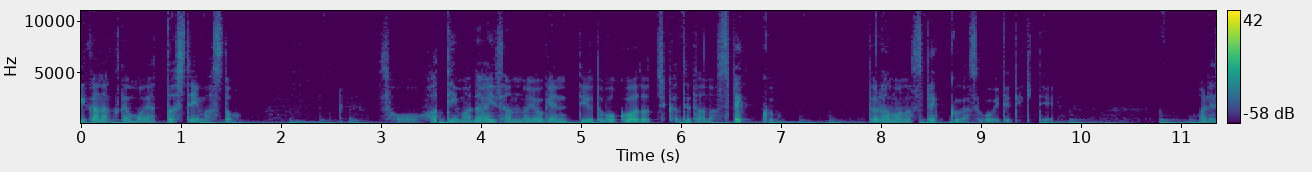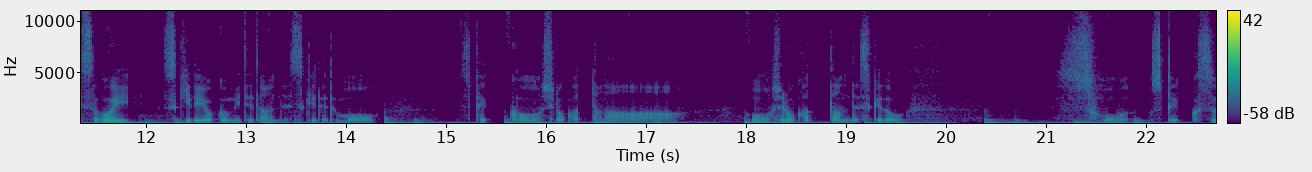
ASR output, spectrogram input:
いかなくてもやっとしていますと。そうファティマ第3の予言っていうと僕はどっちかっていうとあのスペック。ドラマのスペックがすごい出てきて。あれすごい好きでよく見てたんですけれどもスペック面白かったな面白かったんですけどそうスペックす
